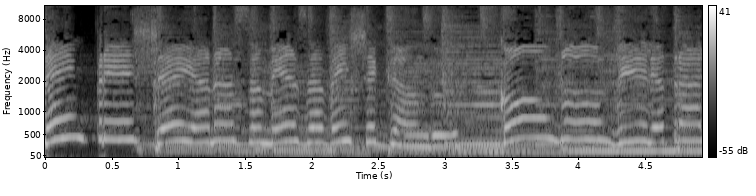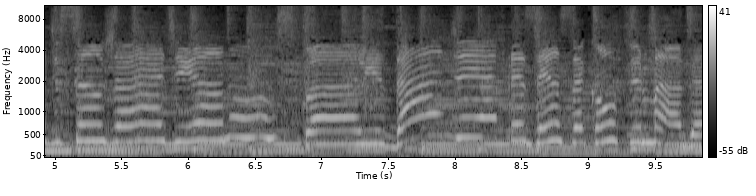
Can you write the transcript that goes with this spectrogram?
Sempre cheia nossa mesa vem chegando. Com Blueville a tradição já é de anos. Qualidade é presença confirmada.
